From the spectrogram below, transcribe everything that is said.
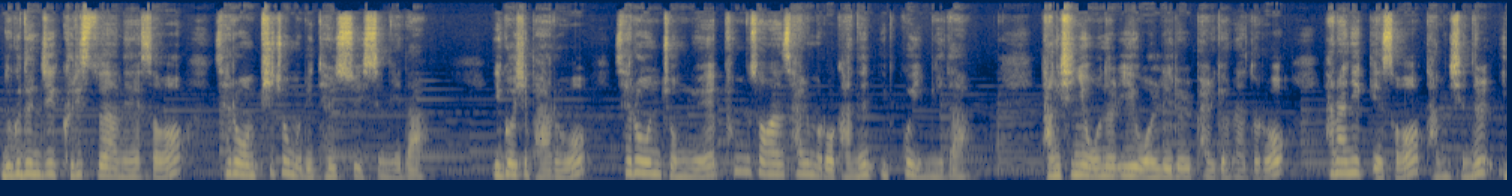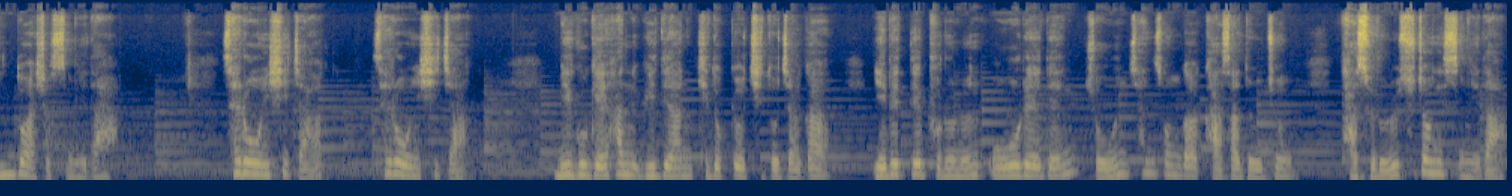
누구든지 그리스도 안에서 새로운 피조물이 될 수 있습니다. 이것이 바로 새로운 종류의 풍성한 삶으로 가는 입구입니다. 당신이 오늘 이 원리를 발견하도록 하나님께서 당신을 인도하셨습니다. 새로운 시작, 새로운 시작. 미국의 한 위대한 기독교 지도자가 예배 때 부르는 오래된 좋은 찬송가 가사들 중 다수를 수정했습니다.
